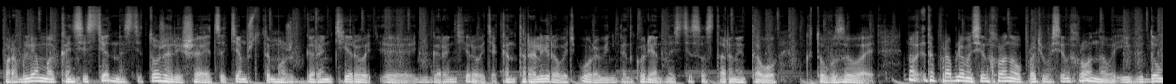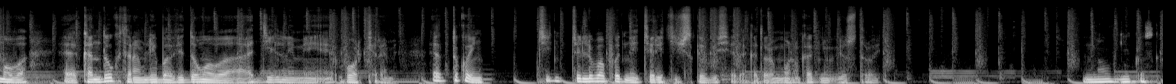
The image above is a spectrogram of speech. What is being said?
проблема консистентности тоже решается тем, что ты можешь гарантировать, э, не гарантировать, а контролировать уровень конкурентности со стороны того, кто вызывает. Но это проблема синхронного против асинхронного и ведомого э, кондуктором, либо ведомого отдельными воркерами. Это такой любопытная теоретическая беседа, которую можно как-нибудь устроить. Ну, в гиковском.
